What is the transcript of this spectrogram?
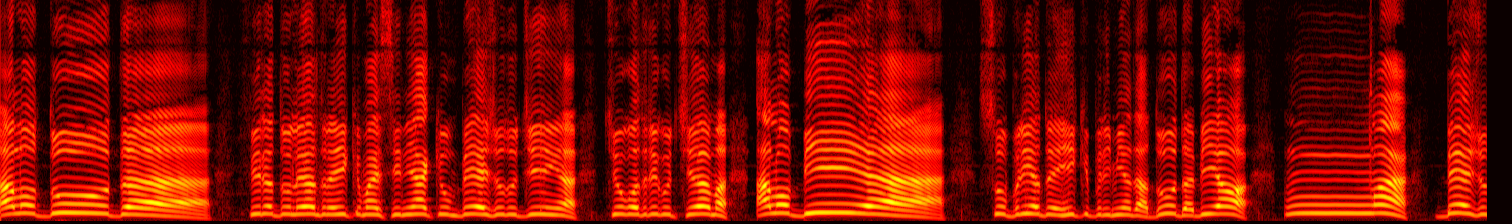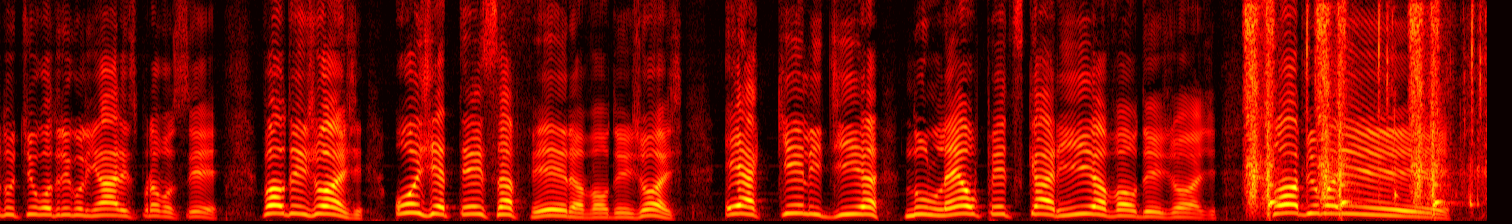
Alô, Duda! Filha do Leandro Henrique Marciniak, um beijo, Dudinha. Tio Rodrigo te ama. Alô, Bia! Sobrinha do Henrique Priminha da Duda. Bia, ó. Beijo do tio Rodrigo Linhares pra você. Valdeir Jorge, hoje é terça-feira, Valdeir Jorge. É aquele dia no Léo Petiscaria, Valdeir Jorge. Sobe uma aí!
